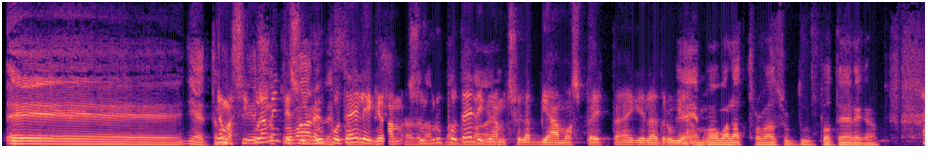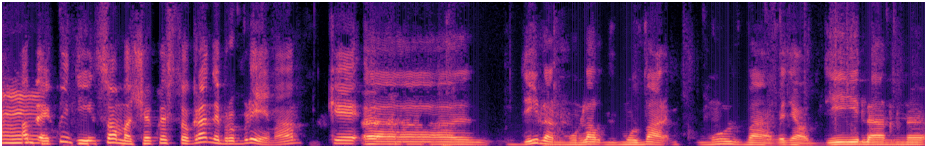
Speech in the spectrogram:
e... niente. No, ma sicuramente sul gruppo Telegram, sul gruppo Telegram ce l'abbiamo, aspetta, eh, che la Eh, troviamo. mo la trovare sul gruppo Telegram. Eh, Vabbè, quindi insomma c'è questo grande problema che eh, Dylan Mulvani, Mulvani, vediamo, Dylan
